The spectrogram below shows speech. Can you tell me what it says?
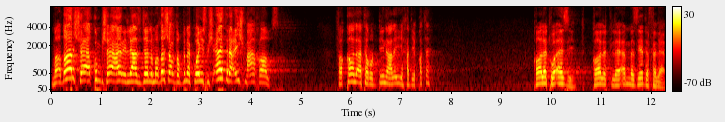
ما أقدرش أقوم بشعائر الله عز وجل ما أقدرش أعبد ربنا كويس مش قادر أعيش معاه خالص. فقال أتردين عليه حديقته؟ قالت وأزد قالت لا أما زيادة فلا.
